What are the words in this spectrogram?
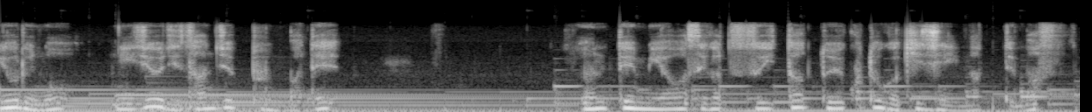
夜の20時30分まで運転見合わせが続いたということが記事になってます。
